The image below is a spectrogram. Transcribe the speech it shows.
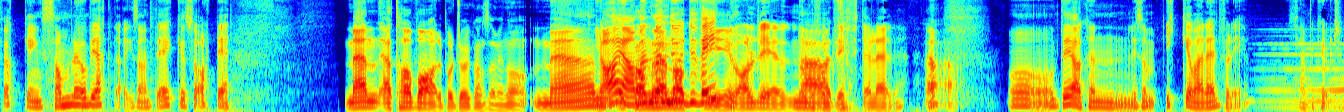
fucking samleobjekter, ikke sant? Det er ikke så artig. Men jeg tar vare på joyconsene mine nå. Men Ja, ja, men, men du, du vet de- jo aldri når du får drift, eller ja, ja. ja. Og, og det kan liksom ikke være redd for de. Kjempekult.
